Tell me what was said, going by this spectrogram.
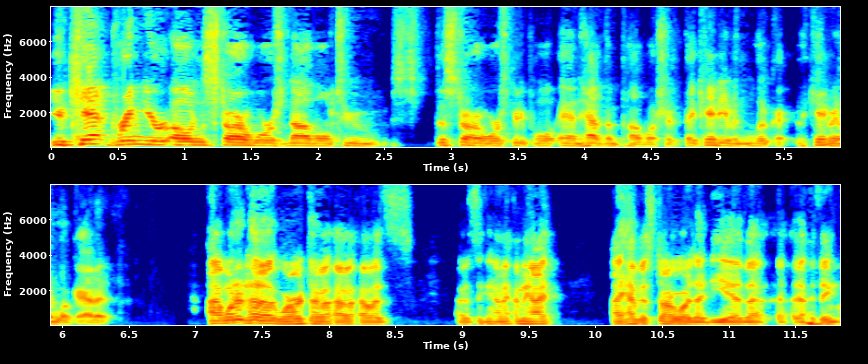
you can't bring your own Star Wars novel to the Star Wars people and have them publish it. They can't even look at they can't even look at it. I wondered how that worked. I, I, I was I was thinking. I mean, I I have a Star Wars idea that I think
